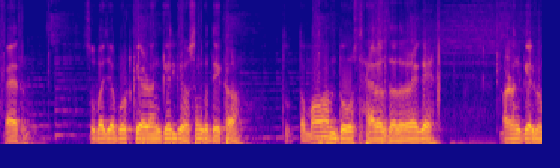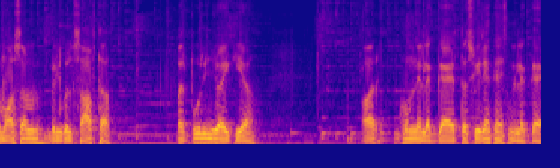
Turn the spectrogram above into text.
खैर, सुबह जब उठ के अड़ंकेल के हौसन को देखा तो तमाम दोस्त हैरत ज़्यादा रह गए। अड़ंकेल में मौसम बिल्कुल साफ़ था, भरपूर इंजॉय किया और घूमने लग गए, तस्वीरें खींचने लग गए।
